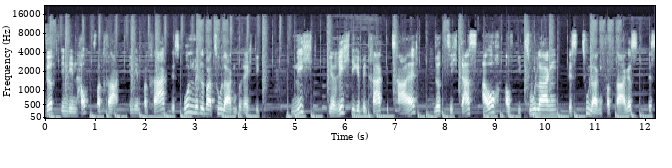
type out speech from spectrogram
wird in den Hauptvertrag, den Vertrag des unmittelbar Zulagenberechtigten nicht der richtige Betrag bezahlt, wirkt sich das auch auf die Zulagen des Zulagenvertrages des,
